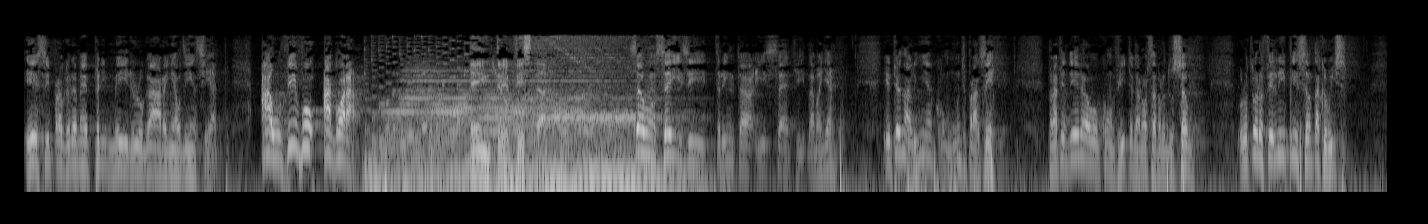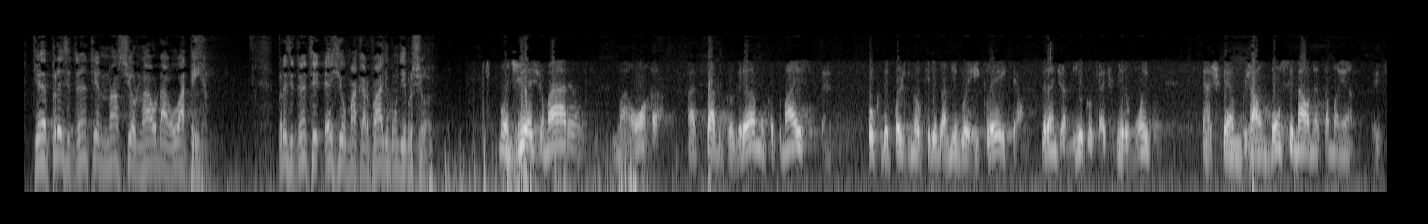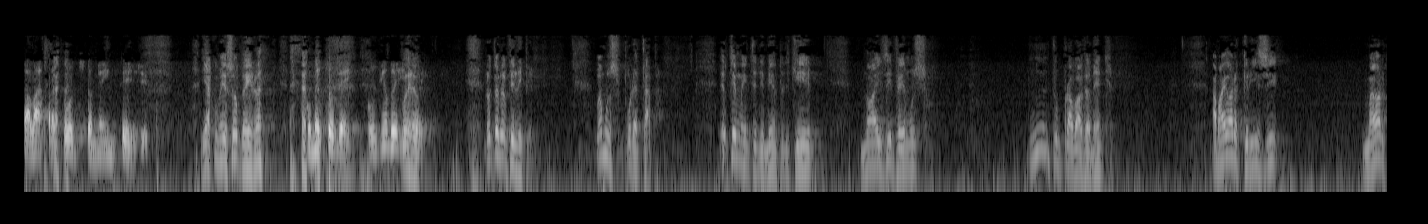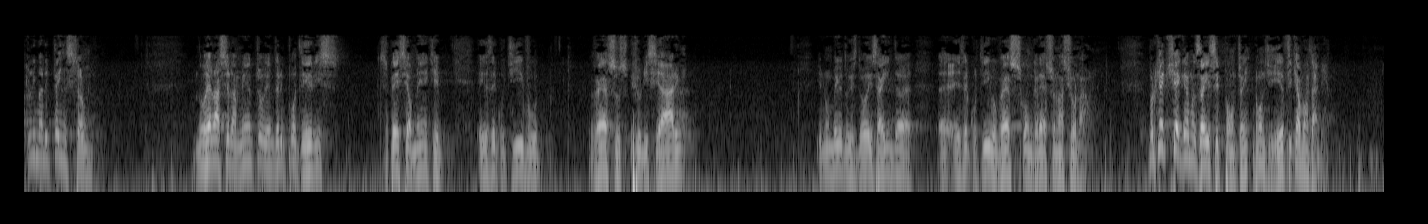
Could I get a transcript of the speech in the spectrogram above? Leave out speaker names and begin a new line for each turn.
Esse programa é primeiro lugar em audiência. Ao vivo agora.
Entrevista.
São seis e trinta e sete da manhã. Eu tenho na linha com muito prazer para atender ao convite da nossa produção o doutor Felipe Santa Cruz, que é presidente nacional da OAB. Presidente é Gilmar Carvalho, bom dia para o senhor.
Bom dia, Gilmar. É uma honra participar do programa, quanto mais, é, pouco depois do meu querido amigo Henrique Clay, que é um grande amigo, que admiro muito. Acho que é já um bom sinal nessa manhã, e falar para todos também em Sergipe.
Já começou bem, não é?
Começou bem, ouvindo o Henrique Clay.
Doutor Felipe, vamos por etapa. Eu tenho um entendimento de que nós vivemos, muito provavelmente, a maior crise, maior clima de tensão no relacionamento entre poderes, especialmente executivo versus judiciário, e no meio dos dois ainda eh, executivo versus Congresso Nacional. Por que, que chegamos a esse ponto, hein? Bom dia, fique à vontade.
